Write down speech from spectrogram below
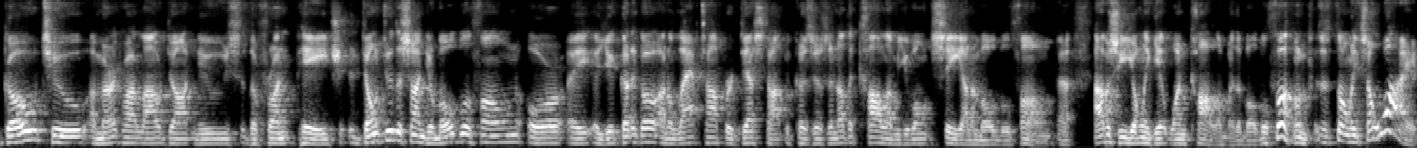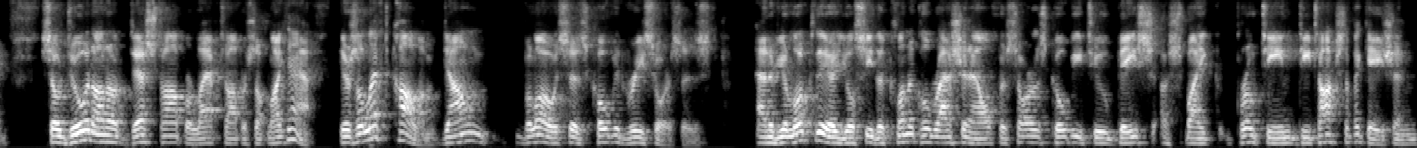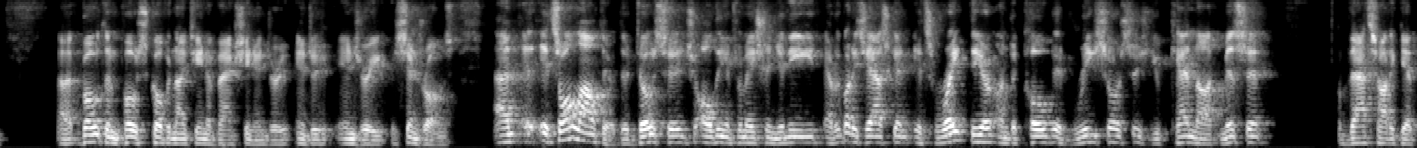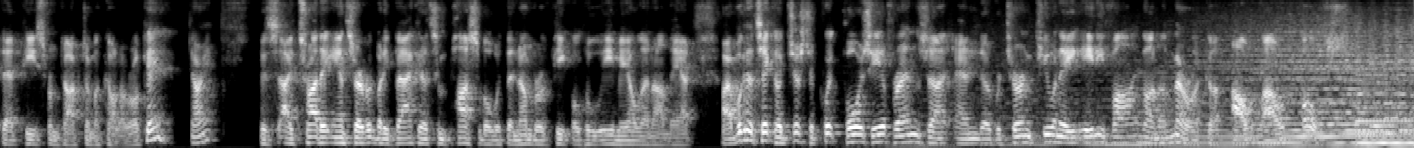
go to americaoutloud.news the front page. Don't do this on your mobile phone or a, you got to go on a laptop or desktop because there's another column you won't see on a mobile phone. Uh, obviously you only get one column with a mobile phone because it's only so wide. So do it on a desktop or laptop or something like that. There's a left column down below. It says covid resources. And if you look there, you'll see the clinical rationale for SARS-CoV-2 base spike protein detoxification uh, both in post COVID 19 and vaccine injury, injury syndromes. And it's all out there the dosage, all the information you need. Everybody's asking. It's right there under COVID resources. You cannot miss it. That's how to get that piece from Dr. McCullough. Okay. All right. Because I try to answer everybody back, and it's impossible with the number of people who email in on that. All right, we're going to take a, just a quick pause here, friends, uh, and uh, return Q and A 85 on America Out Loud Pulse.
